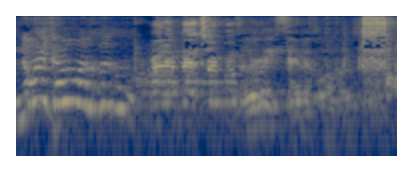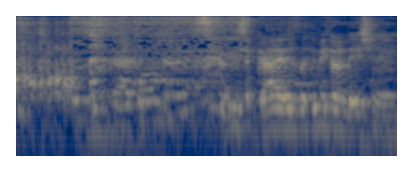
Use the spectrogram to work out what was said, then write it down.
No, I don't. I look like, Run that back, turn off. I look like Santa Claus. Guys, look at me foundationing.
